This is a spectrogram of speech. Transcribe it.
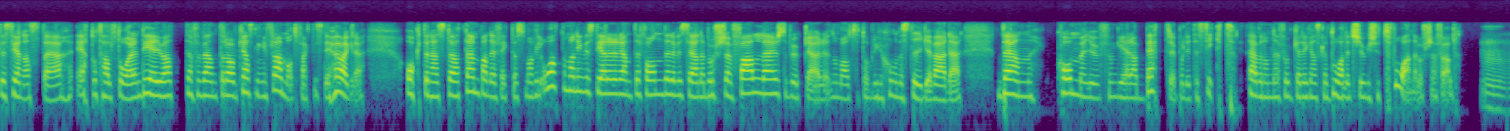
de senaste ett och ett halvt åren det är ju att den förväntade avkastningen framåt faktiskt är högre. Och den här stötdämpande effekten som man vill åt när man investerar i räntefonder, det vill säga när börsen faller så brukar normalt sett obligationer stiga i värde. Den kommer ju fungera bättre på lite sikt, även om den funkade ganska dåligt 2022 när börsen föll. Mm.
